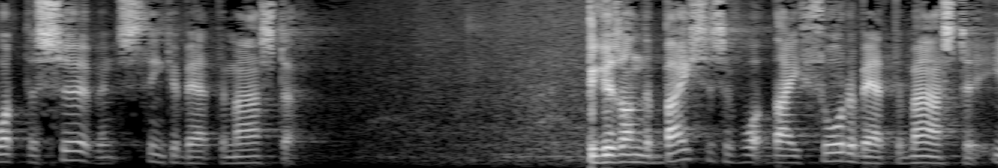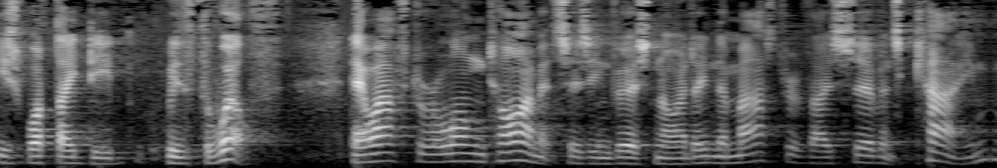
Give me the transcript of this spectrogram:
what the servants think about the master. Because on the basis of what they thought about the master is what they did with the wealth. Now, after a long time, it says in verse 19, the master of those servants came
